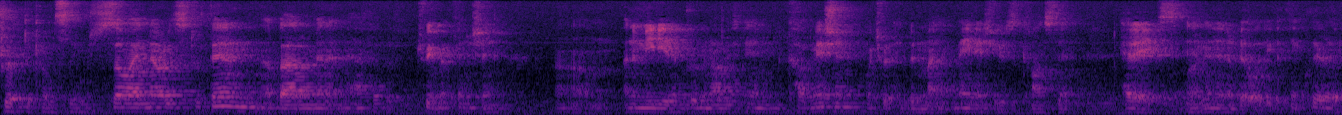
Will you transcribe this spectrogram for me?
trip to come see me? So I noticed within about a minute and a half of the treatment finishing, um, an immediate improvement in cognition, which would have been my main issues, constant headaches and an inability to think clearly.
